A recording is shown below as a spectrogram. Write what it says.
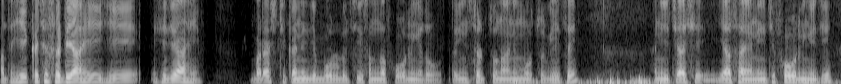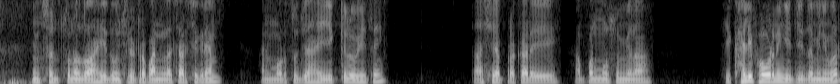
आता हे कशासाठी आहे? हे हे जे आहे बऱ्याच ठिकाणी जे बोर्डची समजा फवारणी घेतो तर इन्स्टंट चुना आणि मोरचूक घ्यायचं आहे आणि याची असे या साहाय्याने याची फवारणी घ्यायची. इन्स्टंट चुना जो आहे दोनशे लिटर पाण्याला चारशे ग्रॅम. आणि मोरचूत जे आहे एक किलो घ्यायचं आहे. तर अशा प्रकारे आपण मोसंबीला ही खाली फवारणी घ्यायची जमिनीवर.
